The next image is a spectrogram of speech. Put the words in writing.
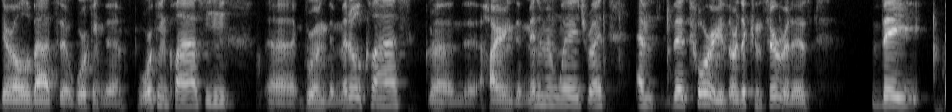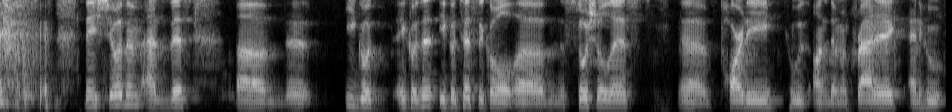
they're all about uh, working the working class Mhm. uh, growing the middle class uh, hiring the minimum wage right? And the Tories or the conservatives, they they show them as this um, the ego, ego egotistical uh, socialist uh, party who's undemocratic and who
